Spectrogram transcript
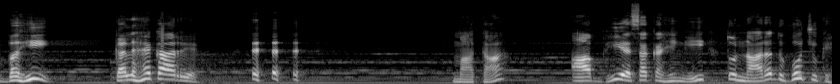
वही, कल है कार्य। माता, आप भी ऐसा कहेंगी तो नारद हो चुके।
